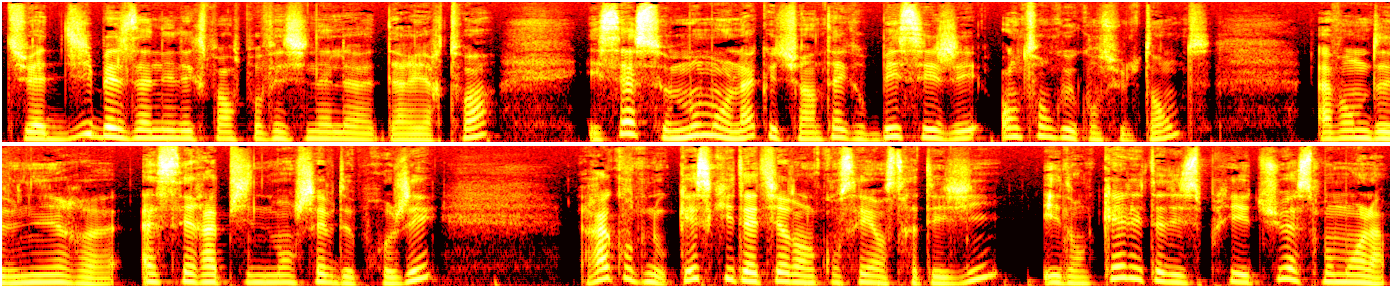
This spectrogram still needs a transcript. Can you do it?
Tu as dix belles années d'expérience professionnelle euh, derrière toi, et c'est à ce moment-là que tu intègres BCG en tant que consultante, avant de devenir euh, assez rapidement chef de projet. Raconte-nous, qu'est-ce qui t'attire dans le conseil en stratégie, et dans quel état d'esprit es-tu à ce moment-là?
